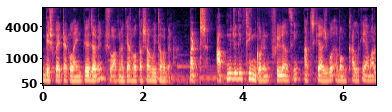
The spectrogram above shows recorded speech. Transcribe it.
বেশ কয়েকটা ক্লায়েন্ট পেয়ে যাবেন। সো আপনাকে আর হতাশা হইতে হবে না। বাট আপনি যদি থিঙ্ক করেন ফ্রিল্যান্সিং আজকে আসব এবং কালকে আমার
